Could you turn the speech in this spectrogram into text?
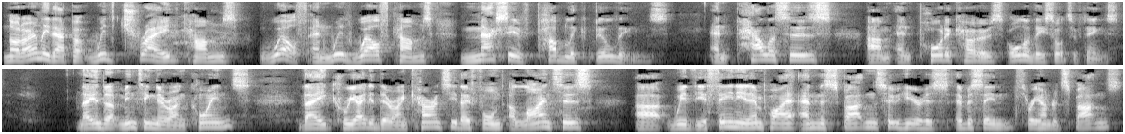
Not only that, but with trade comes wealth, and with wealth comes massive public buildings and palaces um, and porticos, all of these sorts of things. They ended up minting their own coins. They created their own currency. They formed alliances uh, with the Athenian Empire and the Spartans. Who here has ever seen 300 Spartans?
